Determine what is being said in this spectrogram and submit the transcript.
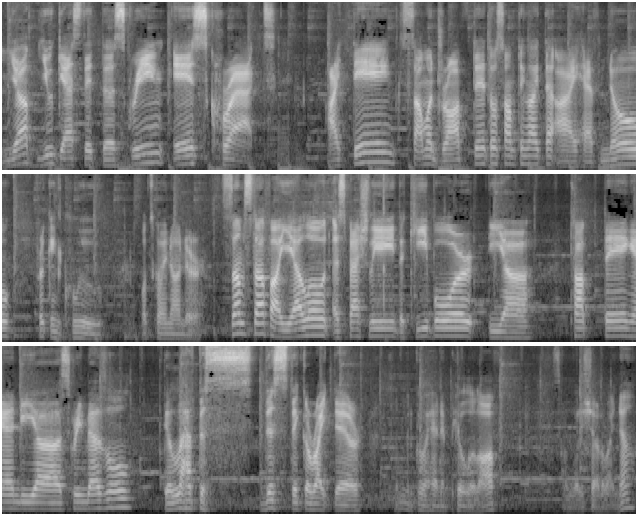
Yup, you guessed it, the screen is cracked. I think someone dropped it or something like that. I have no freaking clue what's going on there. Some stuff are yellowed, especially the keyboard, the uh, top thing, and the uh, screen bezel. They left this, this sticker right there. So I'm gonna go ahead and peel it off. So I'm gonna show it right now.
